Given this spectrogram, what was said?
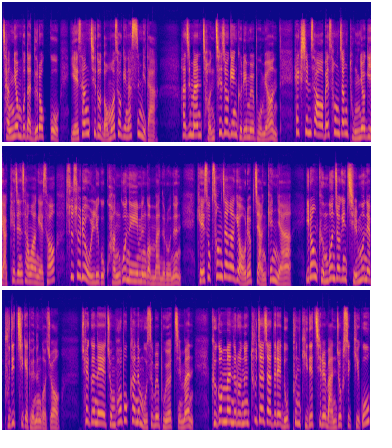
작년보다 늘었고 예상치도 넘어서긴 했습니다. 하지만 전체적인 그림을 보면 핵심 사업의 성장 동력이 약해진 상황에서 수수료 올리고 광고 늘리는 것만으로는 계속 성장하기 어렵지 않겠냐. 이런 근본적인 질문에 부딪히게 되는 거죠. 최근에 좀 회복하는 모습을 보였지만 그것만으로는 투자자들의 높은 기대치를 만족시키고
